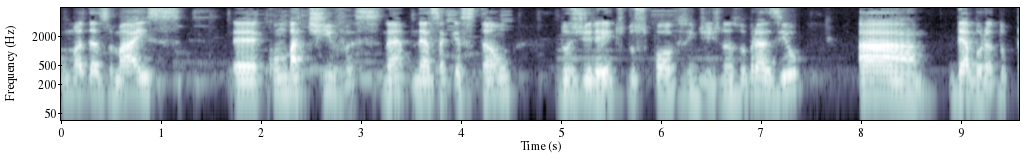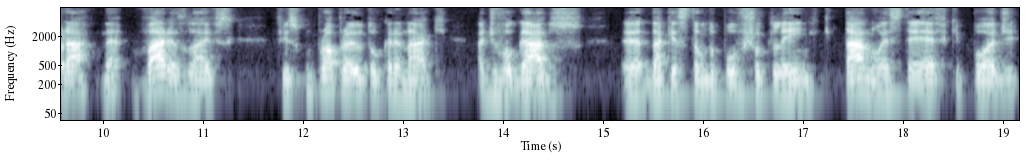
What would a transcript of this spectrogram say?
uma das mais é, combativas né, nessa questão dos direitos dos povos indígenas do Brasil. A Débora Duprá, né, várias lives fiz com o próprio Ailton Krenak, advogados é, da questão do povo Xokleng, que está no STF, que pode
